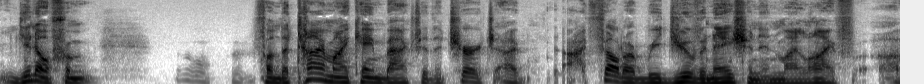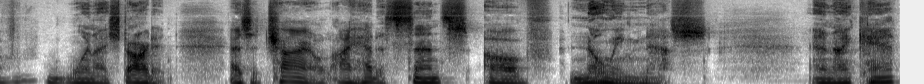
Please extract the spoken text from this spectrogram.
You know, from from the time I came back to the church, I I felt a rejuvenation in my life of when I started. As a child, I had a sense of knowingness, and I can't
